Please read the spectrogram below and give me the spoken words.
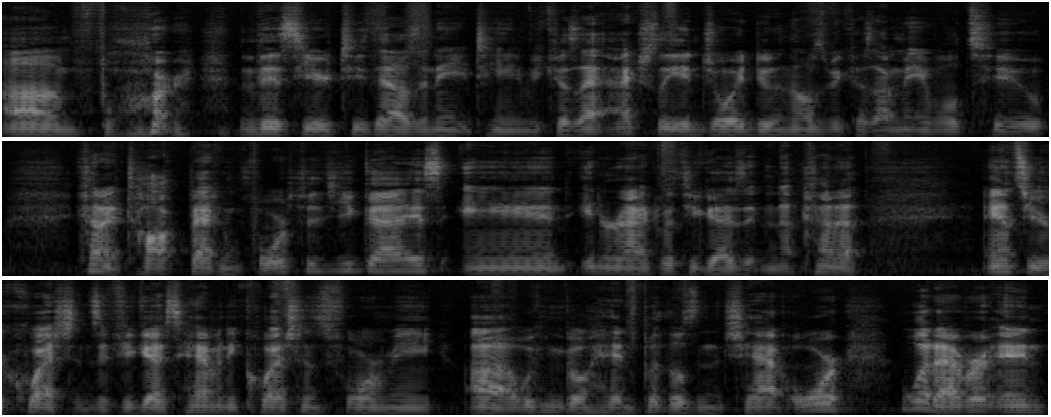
um, for this year 2018 because I actually enjoy doing those because I'm able to kind of talk back and forth with you guys and interact with you guys and kind of answer your questions. If you guys have any questions for me, uh, we can go ahead and put those in the chat or whatever. And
